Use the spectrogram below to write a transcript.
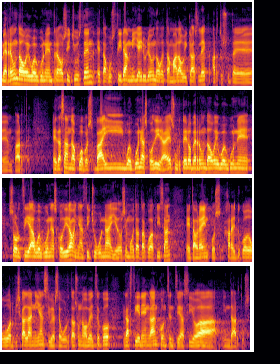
berreun dago webgune entrego zituzten, eta guztira mila irureun dago eta malau ikaslek hartu zuten parte. Eta zan dagoa, pues, bai webgune asko dira, ez? urtero berreun dago webgune sortzia webgune asko dira, baina ez ditugu nahi edo zemotatakoak izan, eta orain pues, jarraituko dugu hor pixkal lanian, zibersegurtasuna hobetzeko gaztieren gan kontzentziazioa indartuz.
